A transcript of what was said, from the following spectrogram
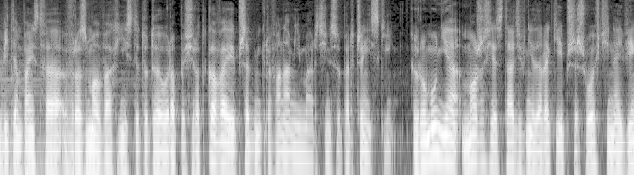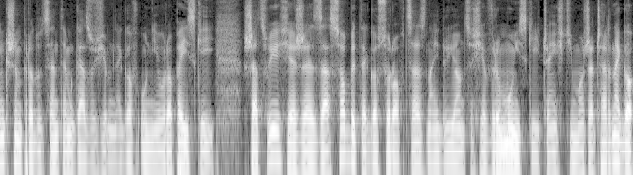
Witam Państwa w rozmowach Instytutu Europy Środkowej przed mikrofonami Marcin Superczyński. Rumunia może się stać w niedalekiej przyszłości największym producentem gazu ziemnego w Unii Europejskiej. Szacuje się, że zasoby tego surowca znajdujące się w rumuńskiej części Morza Czarnego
